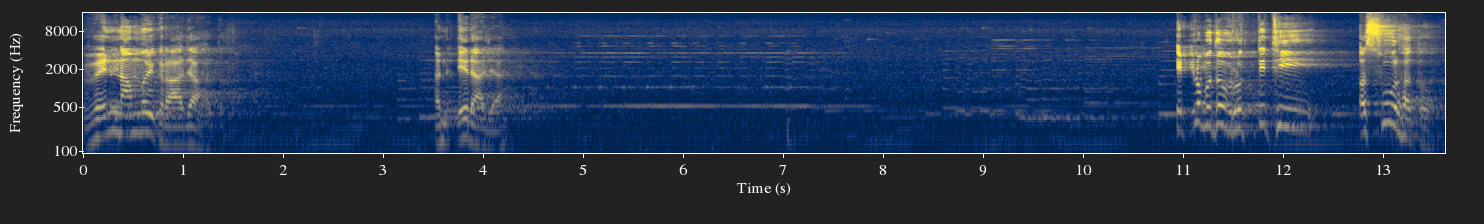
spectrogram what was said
વેન નામનો એક રાજા હતો. અને એ રાજા એટલો બધો વૃત્તિથી અસુર હતો.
